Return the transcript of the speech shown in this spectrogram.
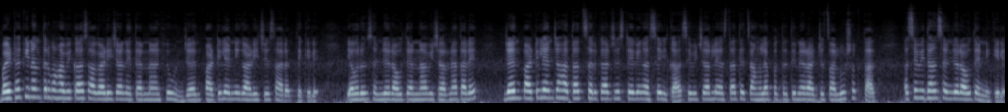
बैठकीनंतर महाविकास आघाडीच्या नेत्यांना घेऊन जयंत पाटील यांनी गाडीचे सारथ्य केले. यावरून संजय राऊत यांना विचारण्यात आले. जयंत पाटील यांच्या हातात सरकारचे स्टेरिंग असेल का? असे विचारले असता ते चांगल्या पद्धतीने राज्य चालवू शकतात असे विधान संजय राऊत यांनी केले.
